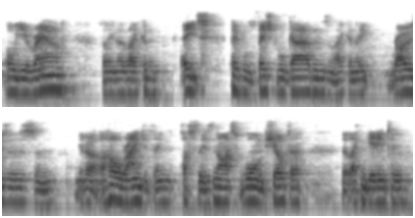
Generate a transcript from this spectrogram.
all year round. So, you know, they can eat people's vegetable gardens and they can eat roses and, you know, a whole range of things. Plus, there's nice warm shelter that they can get into.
